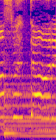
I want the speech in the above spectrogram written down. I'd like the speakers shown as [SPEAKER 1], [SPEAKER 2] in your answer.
[SPEAKER 1] lost without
